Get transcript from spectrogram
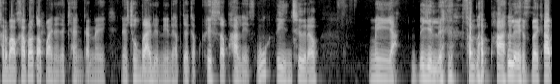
คาราบาวครับรอบต่อไปเนี่ยจะแข่งกันในในช่วงปลายเดือนนี้นะครับเจอกับคริสตัลพาเลสอู้ได้ยินชื่อแล้ว ไม่อยากได้ยินเลยสำหรับพาเลสนะครับ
